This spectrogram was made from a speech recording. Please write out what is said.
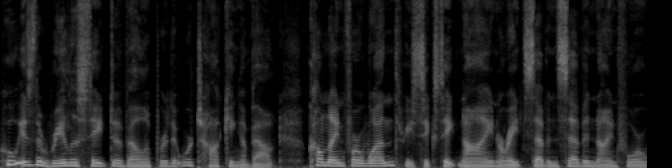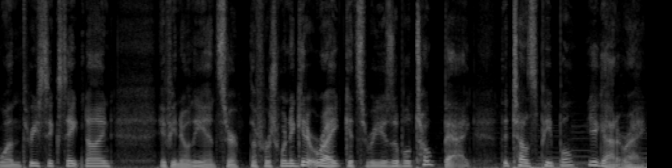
Who is the real estate developer that we're talking about? Call 941 3689 or 877 941 3689 if you know the answer, the first one to get it right gets a reusable tote bag that tells people you got it right.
